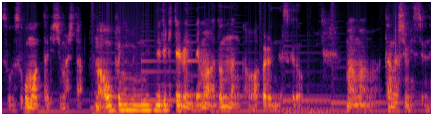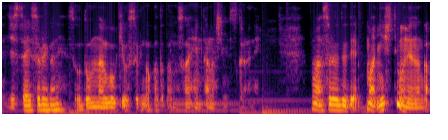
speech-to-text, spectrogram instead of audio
そうそう思ったりしました。まあ、オープニングに出てきてるんで、まあ、どんなんかわかるんですけど、まあまあまあ、楽しみですよね。実際それがね、そう、どんな動きをするのかとかのその辺楽しみですからね。まあ、それでで、まあ、にしてもね、なんか、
